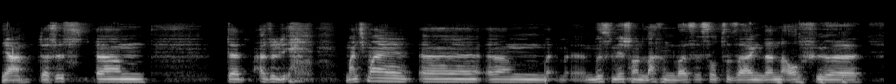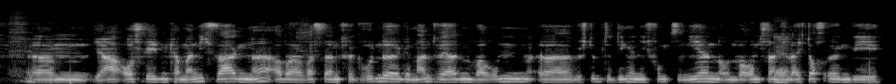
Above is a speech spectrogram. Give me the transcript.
Ja, das ist, ähm, da, also manchmal äh, ähm, müssen wir schon lachen, was es sozusagen dann auch für ähm, ja Ausreden kann man nicht sagen, ne? aber was dann für Gründe genannt werden, warum äh, bestimmte Dinge nicht funktionieren und warum es dann ja. vielleicht doch irgendwie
